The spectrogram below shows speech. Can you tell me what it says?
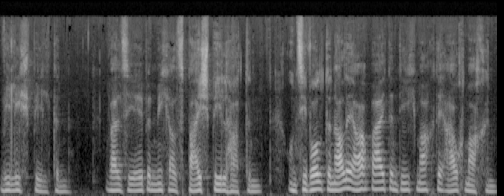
willig spielten, weil sie eben mich als Beispiel hatten. Und sie wollten alle Arbeiten, die ich machte, auch machen.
